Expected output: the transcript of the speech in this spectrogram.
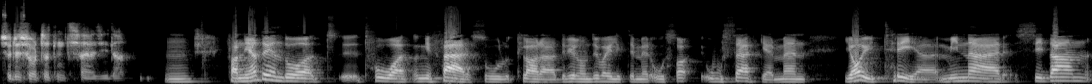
Så det är svårt att inte säga Zidane. Mm. Fan, ni hade ändå två ungefär solklara. Drillon, du var ju lite mer osäker. Men jag har ju tre. Mina är Zidane,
